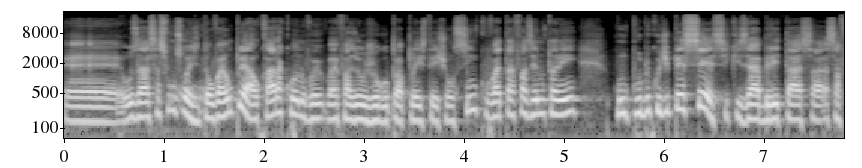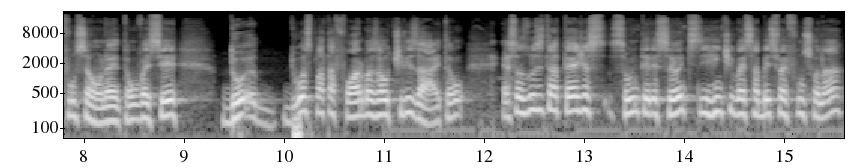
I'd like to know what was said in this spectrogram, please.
é, usar essas funções. Então vai ampliar. O cara, quando vai fazer o jogo para PlayStation 5, vai estar tá fazendo também com o público de PC, se quiser habilitar essa, essa função, né? Então vai ser do, duas plataformas a utilizar. Então, essas duas estratégias são interessantes e a gente vai saber se vai funcionar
